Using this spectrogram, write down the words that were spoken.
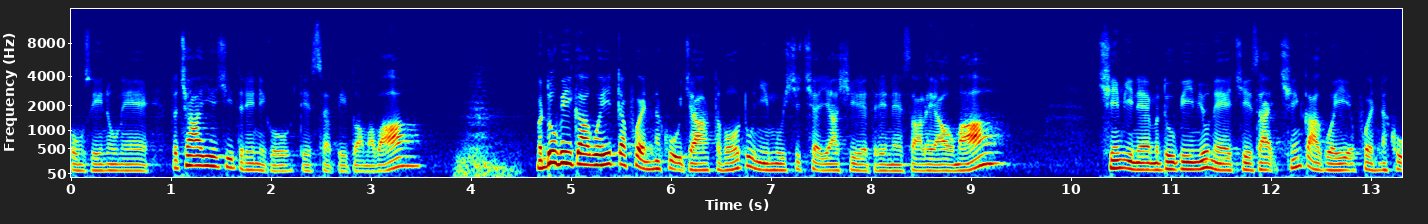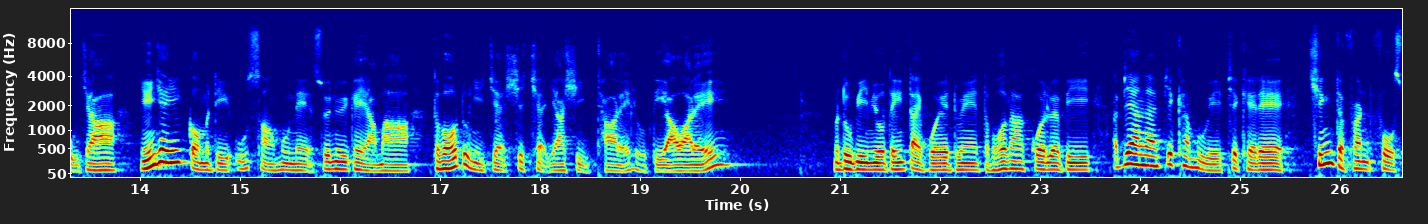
ကုံစည်းနှုန်းနဲ့တခြားရေးကြီးသတင်းတွေကိုတင်ဆက်ပေးသွားမှာပါမတူပီကာကွယ်ရေးတပ်ဖွဲ့နှစ်ခုအကြားသဘောတူညီမှုရှစ်ချက်ရရှိတဲ့သတင်းနဲ့စလဲအောင်ပါချင်းပြည်နယ်မတူပီမြို့နယ်ခြေဆိုင်ချင်းကာကွယ်ရေးအဖွဲ့နှစ်ခုအကြားငင်းချရေးကော်မတီဦးဆောင်မှုနဲ့ဆွေးနွေးခဲ့ရမှာသဘောတူညီချက်ရှစ်ချက်ရရှိထားတယ်လို့သိရပါဗျ။ မတူပီမျိုးသိန်းတိုက်ပွဲအတွင်းသဘောထားကွဲလွဲပြီးအပြန်အလှန်ပစ်ခတ်မှုတွေဖြစ်ခဲ့တဲ့ Ching Defense Force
